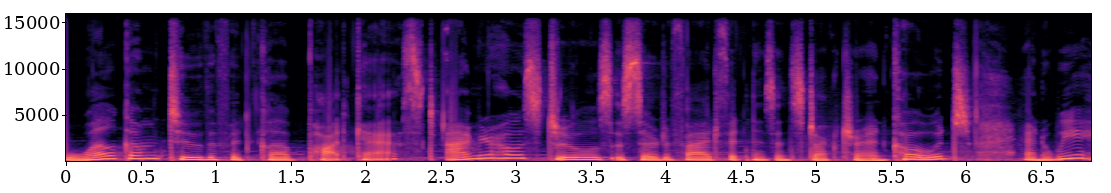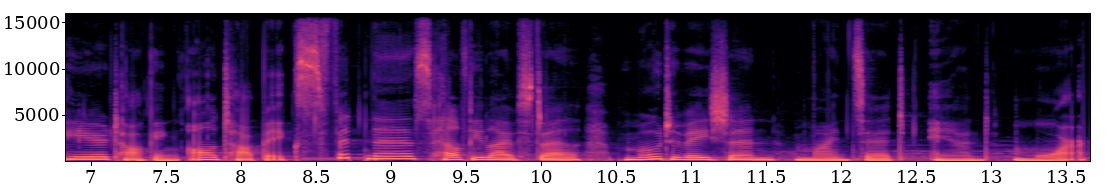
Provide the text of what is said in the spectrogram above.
Welcome to the Fit Club podcast. I'm your host, Jules, a certified fitness instructor and coach, and we're here talking all topics fitness, healthy lifestyle, motivation, mindset, and more.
